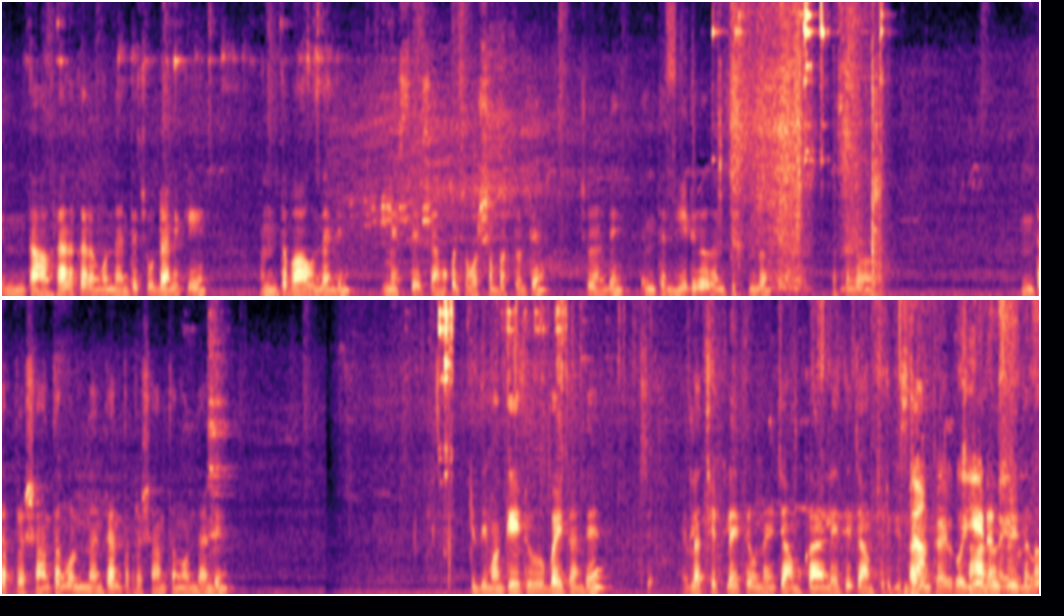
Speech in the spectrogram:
ఎంత ఆహ్లాదకరంగా ఉందంటే చూడడానికి అంత బాగుందండి. మెస్ వేసాము. కొంచెం వర్షం పడుతుంటే చూడండి ఎంత నీట్గా కనిపిస్తుందో. అసలు ఎంత ప్రశాంతంగా ఉందంటే అంత ప్రశాంతంగా ఉందండి. ఇది మా గేటు బయట అండి. ఇలా చెట్లు అయితే ఉన్నాయి జామకాయలు అయితే జామ చెట్టుకి విపరీతంగా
